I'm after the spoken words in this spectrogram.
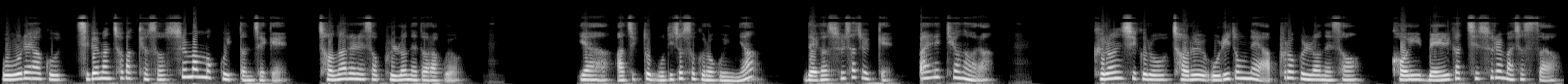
우울해하고 집에만 처박혀서 술만 먹고 있던 제게 전화를 해서 불러내더라고요. 야, 아직도 못 잊어서 그러고 있냐? 내가 술 사줄게. 빨리 튀어나와라. 그런 식으로 저를 우리 동네 앞으로 불러내서 거의 매일같이 술을 마셨어요.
